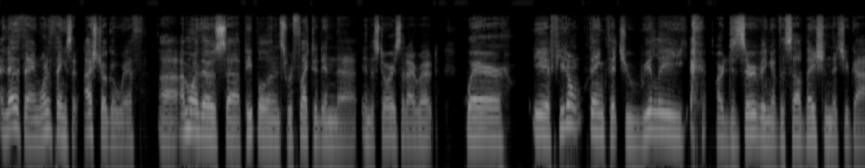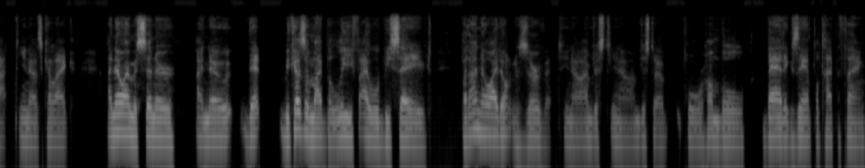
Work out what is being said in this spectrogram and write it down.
another thing, one of the things that I struggle with, uh, I'm one of those uh, people, and it's reflected in the in the stories that I wrote, where if you don't think that you really are deserving of the salvation that you got, you know, it's kind of like, I know I'm a sinner. I know that because of my belief, I will be saved, but I know I don't deserve it. You know, I'm just, you know, I'm just a poor, humble, bad example type of thing.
